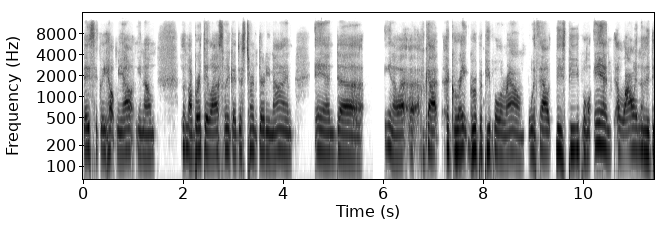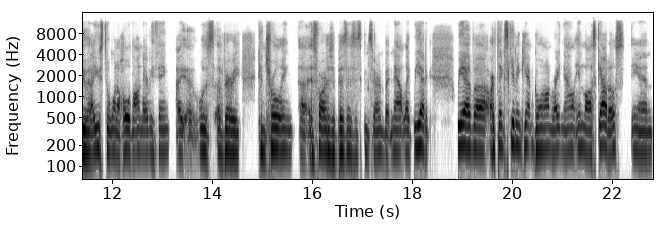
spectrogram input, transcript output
basically help me out. You know, it was my birthday last week. I just turned 39, and uh, you know, I, have got a great group of people around without these people and allowing them to do it. I used to want to hold on to everything. I uh, was a very controlling uh, as far as the business is concerned. But now, like we had, we have uh, our Thanksgiving camp going on right now in Los Gatos, and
